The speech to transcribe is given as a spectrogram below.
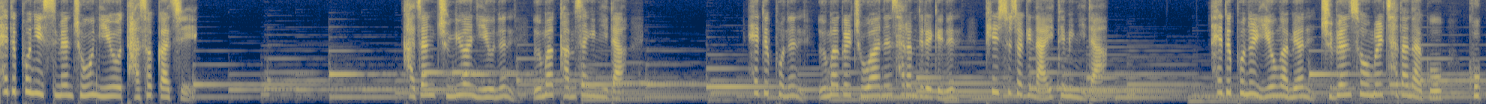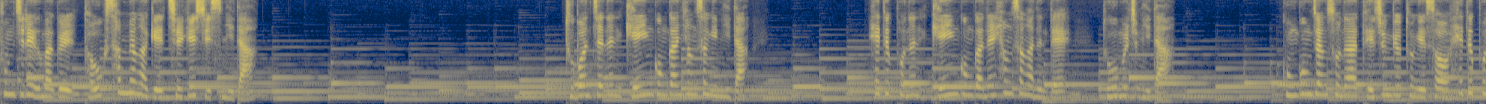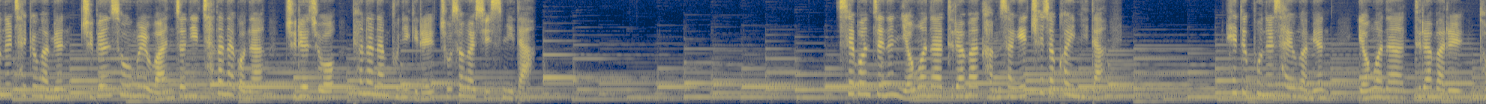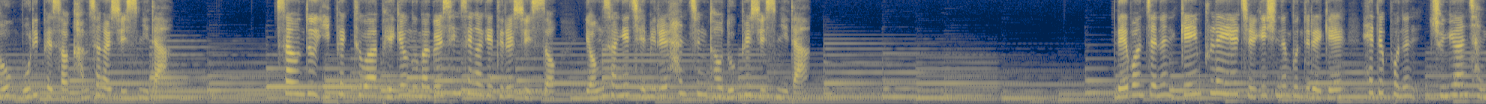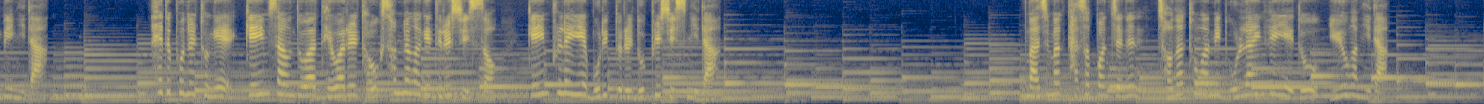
헤드폰이 있으면 좋은 이유 다섯 가지. 가장 중요한 이유는 음악 감상입니다. 헤드폰은 음악을 좋아하는 사람들에게는 필수적인 아이템입니다. 헤드폰을 이용하면 주변 소음을 차단하고 고품질의 음악을 더욱 선명하게 즐길 수 있습니다. 두 번째는 개인 공간 형성입니다. 헤드폰은 개인 공간을 형성하는데 도움을 줍니다. 공공장소나 대중교통에서 헤드폰을 착용하면 주변 소음을 완전히 차단하거나 줄여주어 편안한 분위기를 조성할 수 있습니다. 세 번째는 영화나 드라마 감상의 최적화입니다. 헤드폰을 사용하면 영화나 드라마를 더욱 몰입해서 감상할 수 있습니다. 사운드 이펙트와 배경음악을 생생하게 들을 수 있어 영상의 재미를 한층 더 높일 수 있습니다. 네 번째는 게임 플레이를 즐기시는 분들에게 헤드폰은 중요한 장비입니다. 헤드폰을 통해 게임 사운드와 대화를 더욱 선명하게 들을 수 있어 게임 플레이의 몰입도를 높일 수 있습니다. 마지막 다섯 번째는 전화 통화 및 온라인 회의에도 유용합니다.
